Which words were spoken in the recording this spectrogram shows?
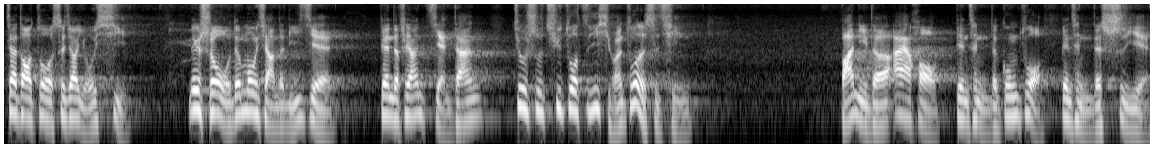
再到做社交游戏，那个时候我对梦想的理解变得非常简单，就是去做自己喜欢做的事情，把你的爱好变成你的工作，变成你的事业。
